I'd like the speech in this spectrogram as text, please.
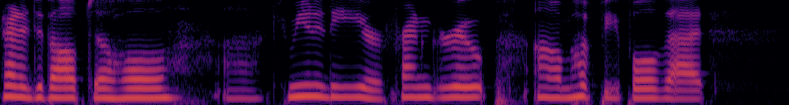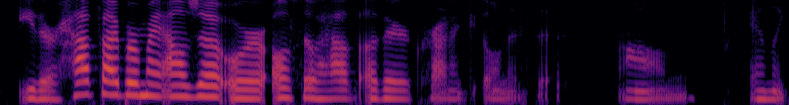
kind of developed a whole uh, community or friend group um, of people that either have fibromyalgia or also have other chronic illnesses um, and like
